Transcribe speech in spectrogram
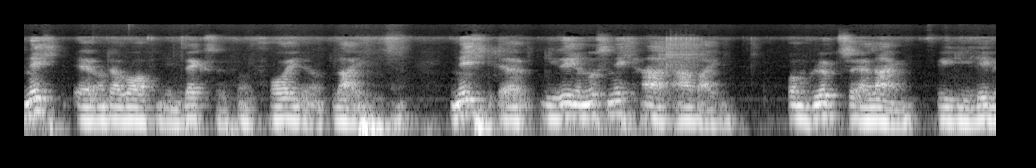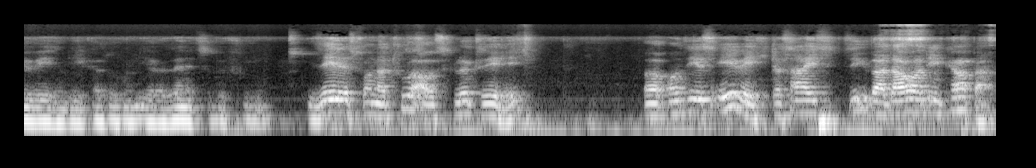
nicht äh, unterworfen dem Wechsel von Freude und Leid. Nicht, äh, die Seele muss nicht hart arbeiten, um Glück zu erlangen, wie die Lebewesen, die versuchen, ihre Sinne zu befriedigen. Die Seele ist von Natur aus glückselig äh, und sie ist ewig, das heißt, sie überdauert den Körper.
